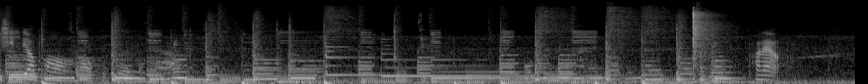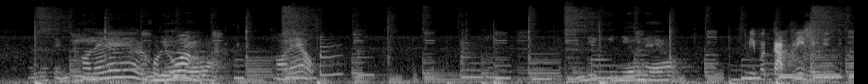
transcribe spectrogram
อีกชิ้นเดียวพอ ชอบก็เกินมะพร้าวโอ้ยพอแล้ว มันจะเสียงดีพอแล้วเดี๋ยวขนร่วงกิเยอะแล้อะพอแล้วเห็นดีกินเยอะแล้ว มีประกัดนี่นี่นี่มาแทะนี่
